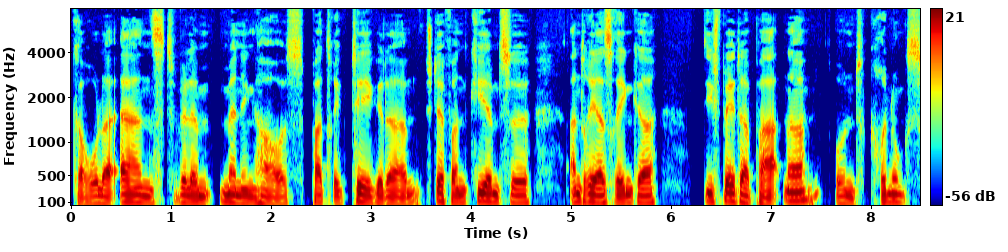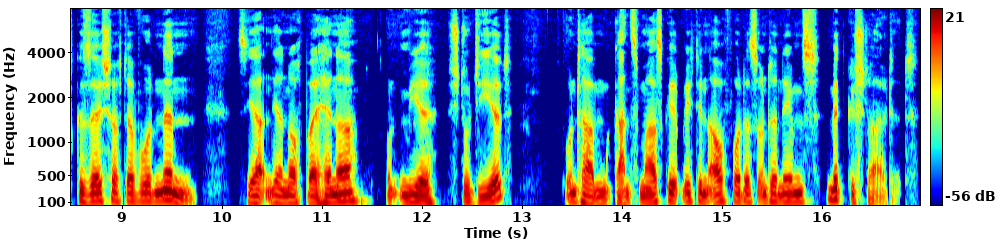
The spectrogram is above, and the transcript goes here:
Carola Ernst, Willem Menninghaus, Patrick Tegeder, Stefan Kiemse, Andreas Rinker, die später Partner und Gründungsgesellschafter wurden nennen. Sie hatten ja noch bei Henner und mir studiert und haben ganz maßgeblich den Aufbau des Unternehmens mitgestaltet.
